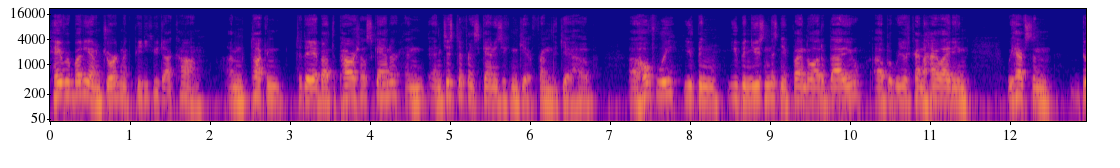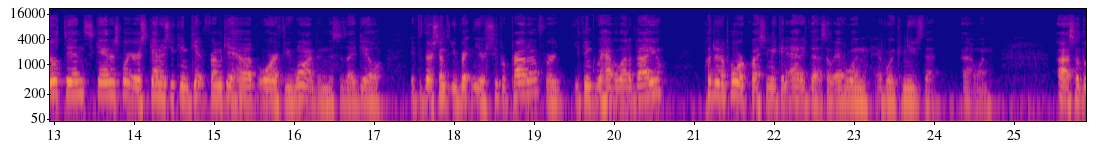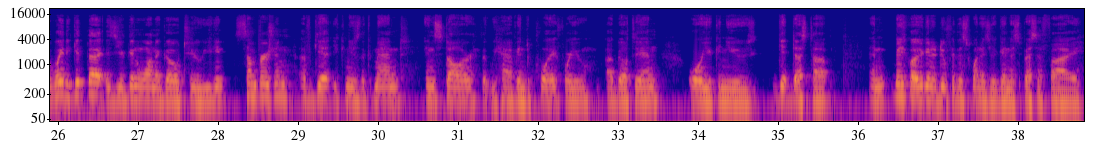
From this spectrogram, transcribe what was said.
Hey everybody, I'm Jordan with PDQ.com. I'm talking today about the PowerShell scanner and, and just different scanners you can get from the GitHub. Uh, hopefully you've been you've been using this and you find a lot of value, uh, but we're just kind of highlighting we have some built-in scanners for you or scanners you can get from GitHub or if you want, and this is ideal, if there's something you've written that you're super proud of or you think would have a lot of value, put in a pull request and we can add it to that so everyone everyone can use that that one. Uh, so the way to get that is you're going to want to go to you can some version of Git. You can use the command installer that we have in deploy for you uh, built in, or you can use Git desktop. And basically, all you're going to do for this one is you're going to specify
